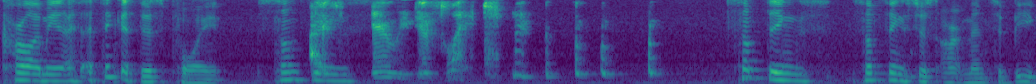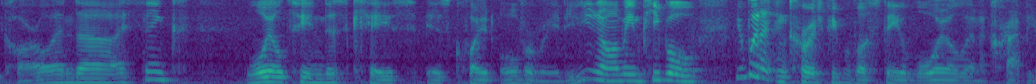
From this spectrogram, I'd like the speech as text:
Carl. I mean, I, I think at this point, some I things. sincerely dislike you. some things some things just aren't meant to be carl and uh, i think loyalty in this case is quite overrated you know i mean people you wouldn't encourage people to stay loyal in a crappy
